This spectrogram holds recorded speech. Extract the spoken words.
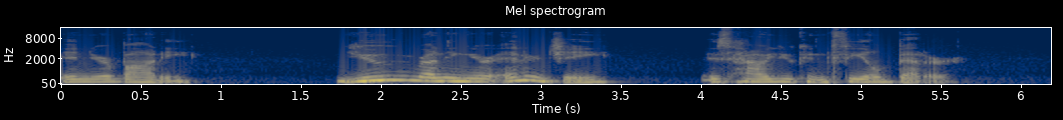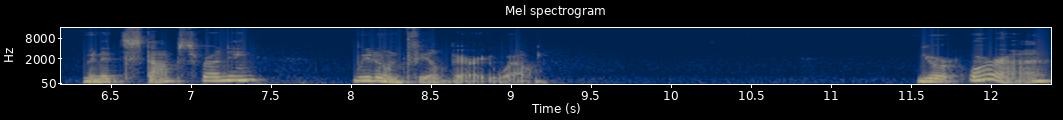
in your body. You running your energy is how you can feel better. When it stops running, we don't feel very well. Your aura,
